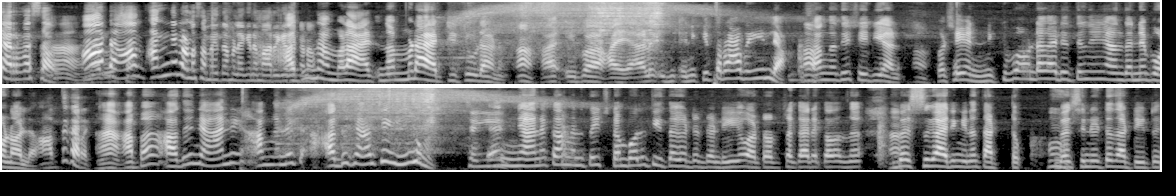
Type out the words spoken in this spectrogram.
നെർവസ് ആവും. ആ, അങ്ങനെയുള്ള സമയത്ത് നമ്മൾ എങ്ങനെ അത് മറികടക്കണം നമ്മളെ നമ്മുടെ ആറ്റിറ്റ്യൂഡാണ്. ഇപ്പൊ അയാൾ എനിക്കിത്ര അറിയില്ല. സംഗതി ശരിയാണ്. ആ. പക്ഷെ എനിക്ക് പോകേണ്ട കാര്യത്തിൽ ഞാൻ തന്നെ പോണല്ലോ അത് കറക്റ്റ് ആ അപ്പൊ അത് ഞാൻ അങ്ങനെ അത് ഞാൻ ചെയ്യും. ഏ, ചെയ്യും ഞാനൊക്കെ അങ്ങനത്തെ ഇഷ്ടം പോലെ ചീത്ത കേട്ടിട്ടുണ്ട്. ഈ ഓട്ടോറിക്ഷക്കാരൊക്കെ വന്ന്. ബസ്സുകാരിങ്ങനെ തട്ടും. ബസ്സിനിട്ട് തട്ടിയിട്ട്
